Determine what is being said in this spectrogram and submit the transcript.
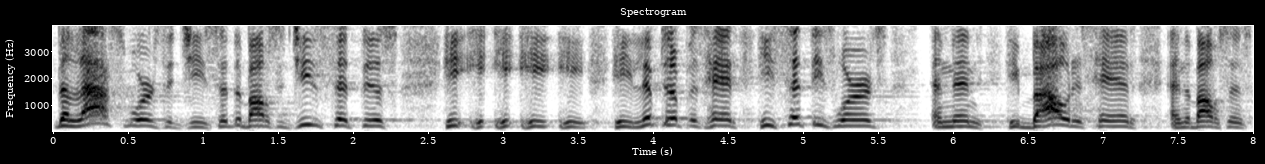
The last words that Jesus said, the Bible says, Jesus said this. He, he, he, he, he lifted up his head, he said these words, and then he bowed his head, and the Bible says,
